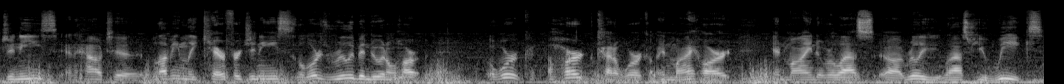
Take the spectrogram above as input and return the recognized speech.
Jenise and how to lovingly care for Jenise. The Lord's really been doing a heart, a work, a hard kind of work in my heart and mind over the last, uh, really last few weeks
